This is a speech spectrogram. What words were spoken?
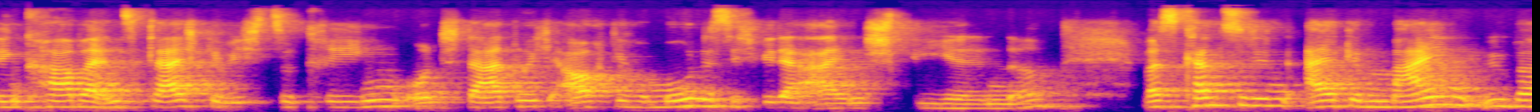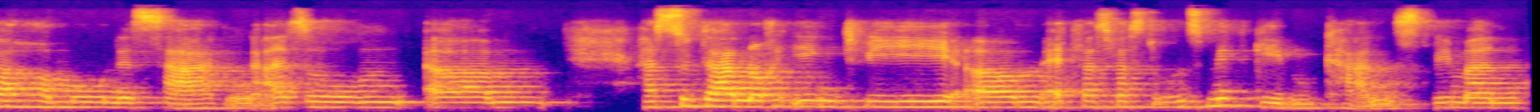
den Körper ins Gleichgewicht zu kriegen und dadurch auch die Hormone sich wieder einspielen. Ne? Was kannst du denn allgemein über Hormone sagen? Also ähm, hast du da noch irgendwie ähm, etwas, was du uns mitgeben kannst, wie man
